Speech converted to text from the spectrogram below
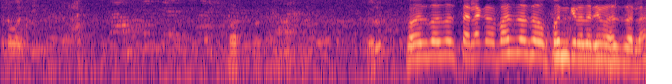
त्याला वरती बस बस. करू? बस बस बस त्याला क- बस बस ओपन केलं तरी बस झाला.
